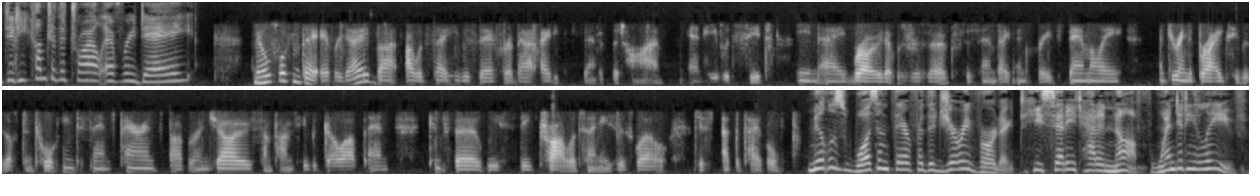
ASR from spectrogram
Did he come to the trial every day? Mills wasn't there every day, but I would say he was there for about 80% of the time. And he would sit in a row that was reserved for Sam Bankman Fried's family. And during the breaks, he was often talking to Sam's parents, Barbara and Joe. Sometimes he would go up and confer with the trial attorneys as well, just at the table. Mills wasn't there for the jury verdict. He said he'd had enough. When did he leave?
